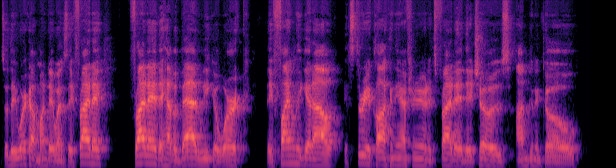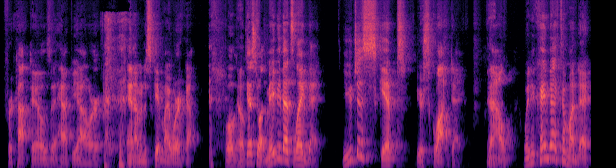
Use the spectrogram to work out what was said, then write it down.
So they work out Monday, Wednesday, Friday. Friday, they have a bad week at work. They finally get out. It's three o'clock in the afternoon. It's Friday. They chose, I'm going to go for cocktails at happy hour and I'm going to skip my workout. Well, nope. guess what? Maybe that's leg day. You just skipped your squat day. Yep. Now, when you came back to Monday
